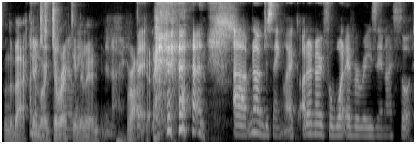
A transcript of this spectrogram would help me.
from the back and like directing them in. No, no. Right, But, um, no, I'm just saying, like, I don't know for whatever reason, I thought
